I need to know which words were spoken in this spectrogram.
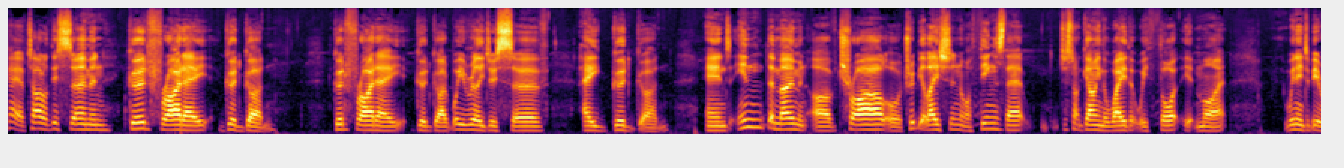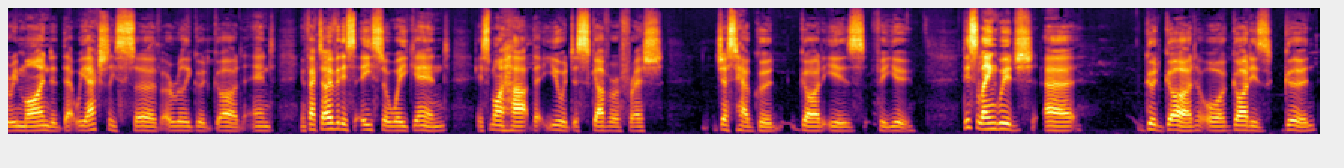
Okay, I've titled this sermon Good Friday, Good God. Good Friday, Good God. We really do serve a good God. And in the moment of trial or tribulation or things that just not going the way that we thought it might, we need to be reminded that we actually serve a really good God. And in fact, over this Easter weekend, it's my heart that you would discover afresh just how good God is for you. This language, uh, good God, or God is good,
